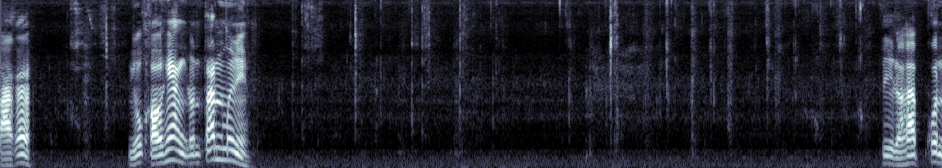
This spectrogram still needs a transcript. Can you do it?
ปากเลยหิวเขาแห้งจนตันมือนี่นี่แหละครับคน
